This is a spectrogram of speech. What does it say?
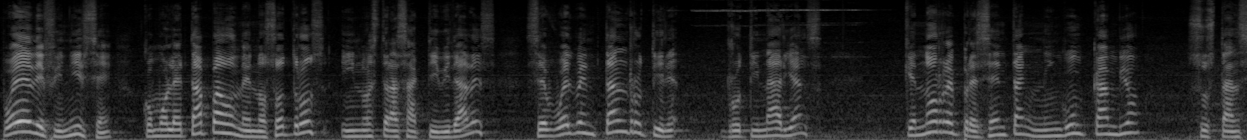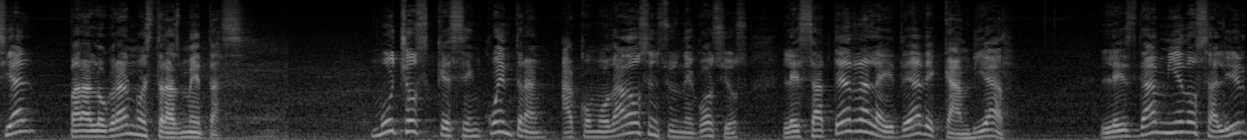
puede definirse como la etapa donde nosotros y nuestras actividades se vuelven tan rutinarias que no representan ningún cambio sustancial para lograr nuestras metas. Muchos que se encuentran acomodados en sus negocios les aterra la idea de cambiar. Les da miedo salir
